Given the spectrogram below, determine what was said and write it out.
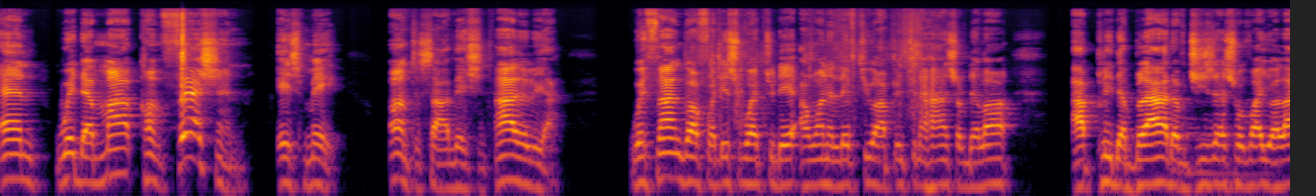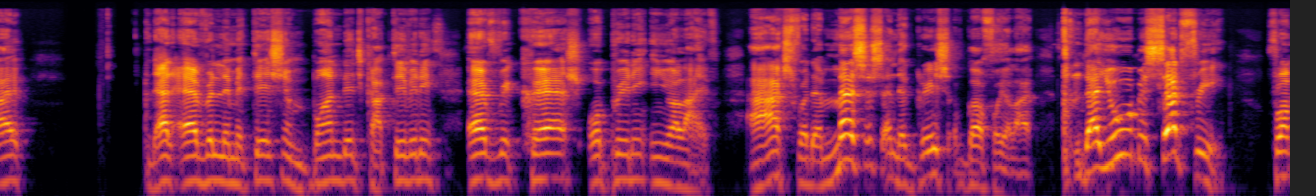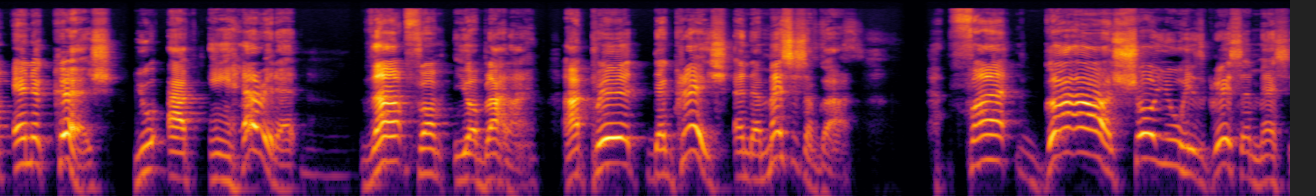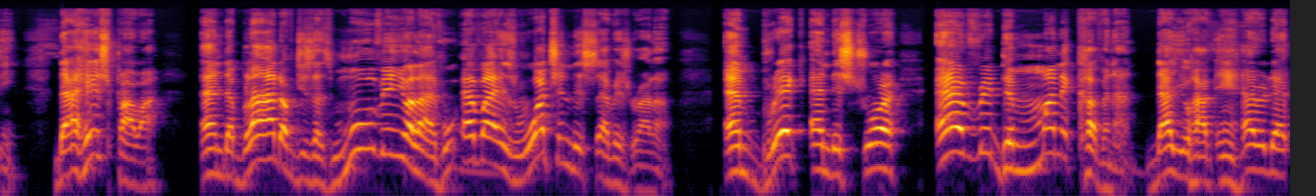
and with the mouth confession is made unto salvation. Hallelujah. We thank God for this word today. I want to lift you up into the hands of the Lord. I plead the blood of Jesus over your life. That every limitation, bondage, captivity, every crash operating in your life, I ask for the message and the grace of God for your life. that you will be set free from any curse you have inherited mm. that from your bloodline. I pray the grace and the message of God. Find God show you his grace and mercy, that his power and the blood of Jesus move in your life. Whoever is watching this service right now, and break and destroy every demonic covenant that you have inherited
